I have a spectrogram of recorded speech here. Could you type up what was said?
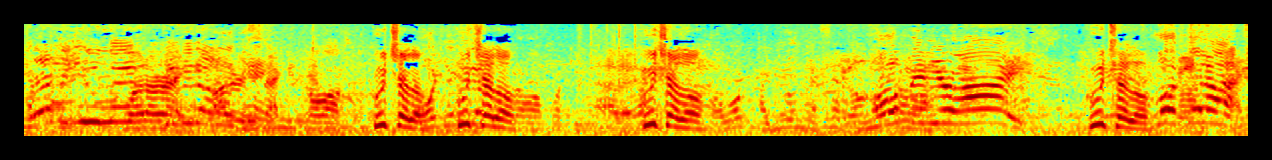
Wherever you live, give it up. Okay. Escúchalo, escúchalo, escúchalo, Open your eyes. escúchalo. Look at us.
